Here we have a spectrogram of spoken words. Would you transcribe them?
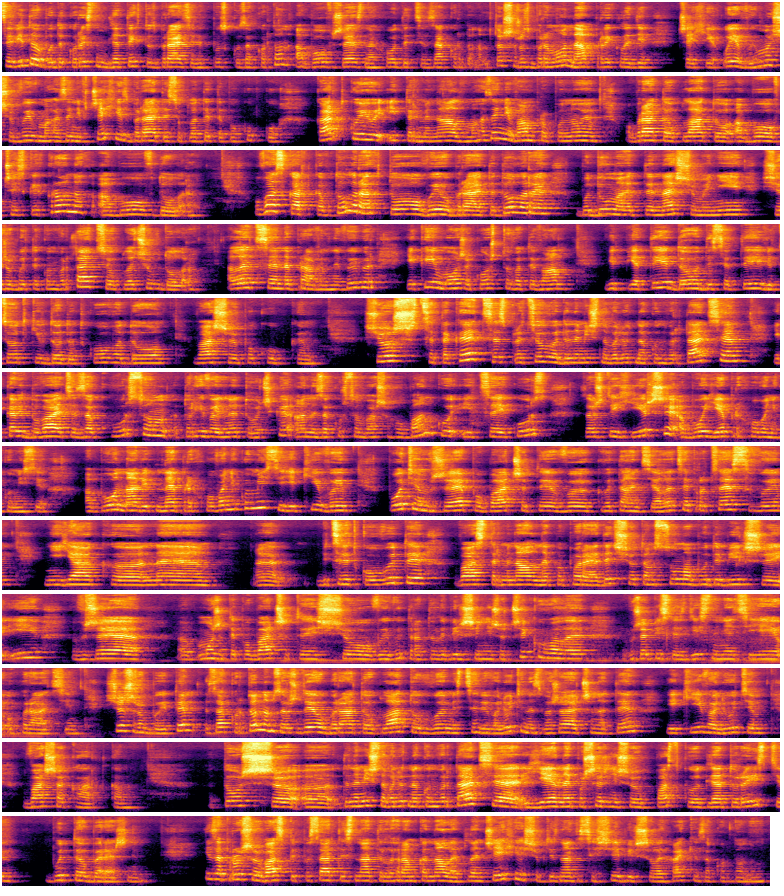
Це відео буде корисним для тих, хто збирається відпустку за кордон або вже знаходиться за кордоном. Тож розберемо на прикладі Чехії. Уявимо, що ви в магазині в Чехії збираєтесь оплатити покупку карткою, і термінал в магазині вам пропонує обрати оплату або в чеських кронах, або в доларах. У вас картка в доларах, то ви обираєте долари, бо думаєте, нащо мені ще робити конвертацію, оплачу в доларах. Але це неправильний вибір, який може коштувати вам від 5 до 10% додатково до вашої покупки. Що ж це таке? Це спрацьовує динамічна валютна конвертація, яка відбувається за курсом торгівельної точки, а не за курсом вашого банку. І цей курс завжди гірший або є приховані комісії, або навіть не приховані комісії, які ви потім вже побачите в квитанції. Але цей процес ви ніяк е, не е, відслідковуєте, вас термінал не попередить, що там сума буде більше, і вже можете побачити, що ви витратили більше, ніж очікували вже після здійснення цієї операції. Що ж робити? За кордоном завжди обирати оплату в місцевій валюті, незважаючи на те, в якій валюті ваша картка. Тож, е, динамічна валютна конвертація є найпоширенішою пасткою для туристів. Будьте обережні. І запрошую вас підписатись на телеграм-канал iPlan Чехія, щоб дізнатися ще більше лайфхаків за кордоном.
